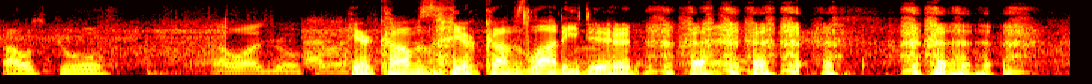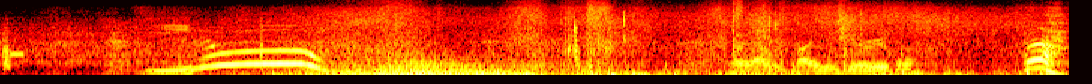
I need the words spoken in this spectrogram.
That was cool. That was real cool. Here comes here comes Luddy, dude. highly variable. Ah,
